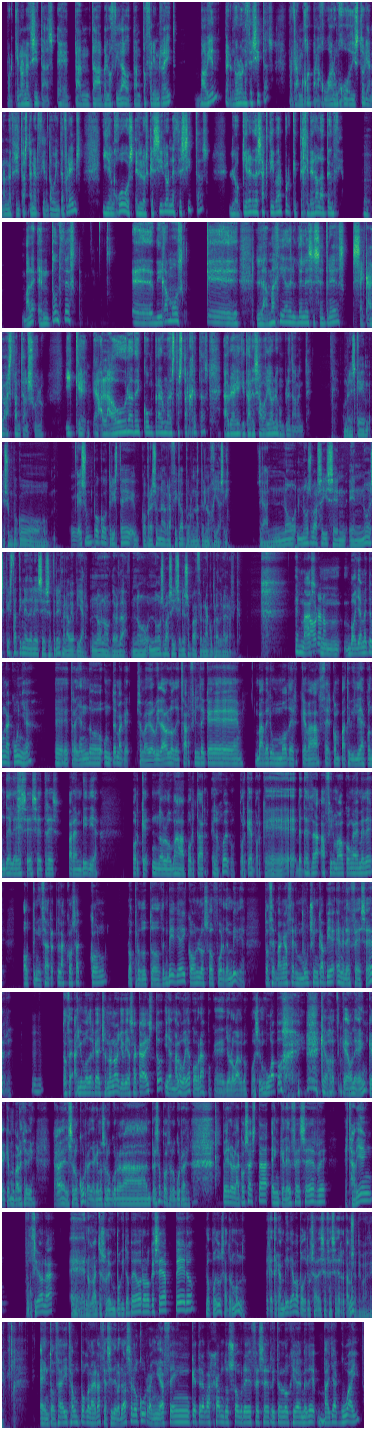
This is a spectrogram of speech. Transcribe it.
porque no necesitas eh, tanta velocidad o tanto frame rate, va bien, pero no lo necesitas, porque a lo mejor para jugar un juego de historia no necesitas tener 120 frames, y en juegos en los que sí lo necesitas, lo quieres desactivar porque te genera latencia. Mm. ¿Vale? Entonces, eh, digamos que la magia del DLSS 3 se cae bastante al suelo y que a la hora de comprar una de estas tarjetas habría que quitar esa variable completamente. Hombre, es que es un poco. Es un poco triste comprarse una gráfica por una tecnología así. O sea, no, no os baséis en, en, No, es que esta tiene DLSS 3, me la voy a pillar. No, no, de verdad. No, no os baséis en eso para hacer una compra de una gráfica. Es más, no. mmm, voy a meter una cuña eh, trayendo un tema que se me había olvidado, lo de Starfield, de que va a haber un modder que va a hacer compatibilidad con DLSS 3 para Nvidia porque no lo va a aportar el juego. ¿Por qué? Porque Bethesda ha firmado con AMD optimizar las cosas con los productos de Nvidia y con los software de Nvidia. Entonces van a hacer mucho hincapié en el FSR. Entonces hay un modelo que ha dicho, no, no, yo voy a sacar esto y además lo voy a cobrar porque yo lo valgo, pues soy muy guapo, que, que ole, ¿eh? que, que, me parece bien. A ver, él se lo ocurra, ya que no se lo ocurre a la empresa, pues se lo ocurra a él. Pero la cosa está en que el FSR está bien, funciona, eh, normalmente suele ir un poquito peor o lo que sea, pero lo puede usar todo el mundo. El que tenga envidia va a poder usar ese FSR también. Eso te iba a decir. Entonces ahí está un poco la gracia. Si de verdad se lo ocurran y hacen que trabajando sobre FSR y tecnología AMD vaya guay,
